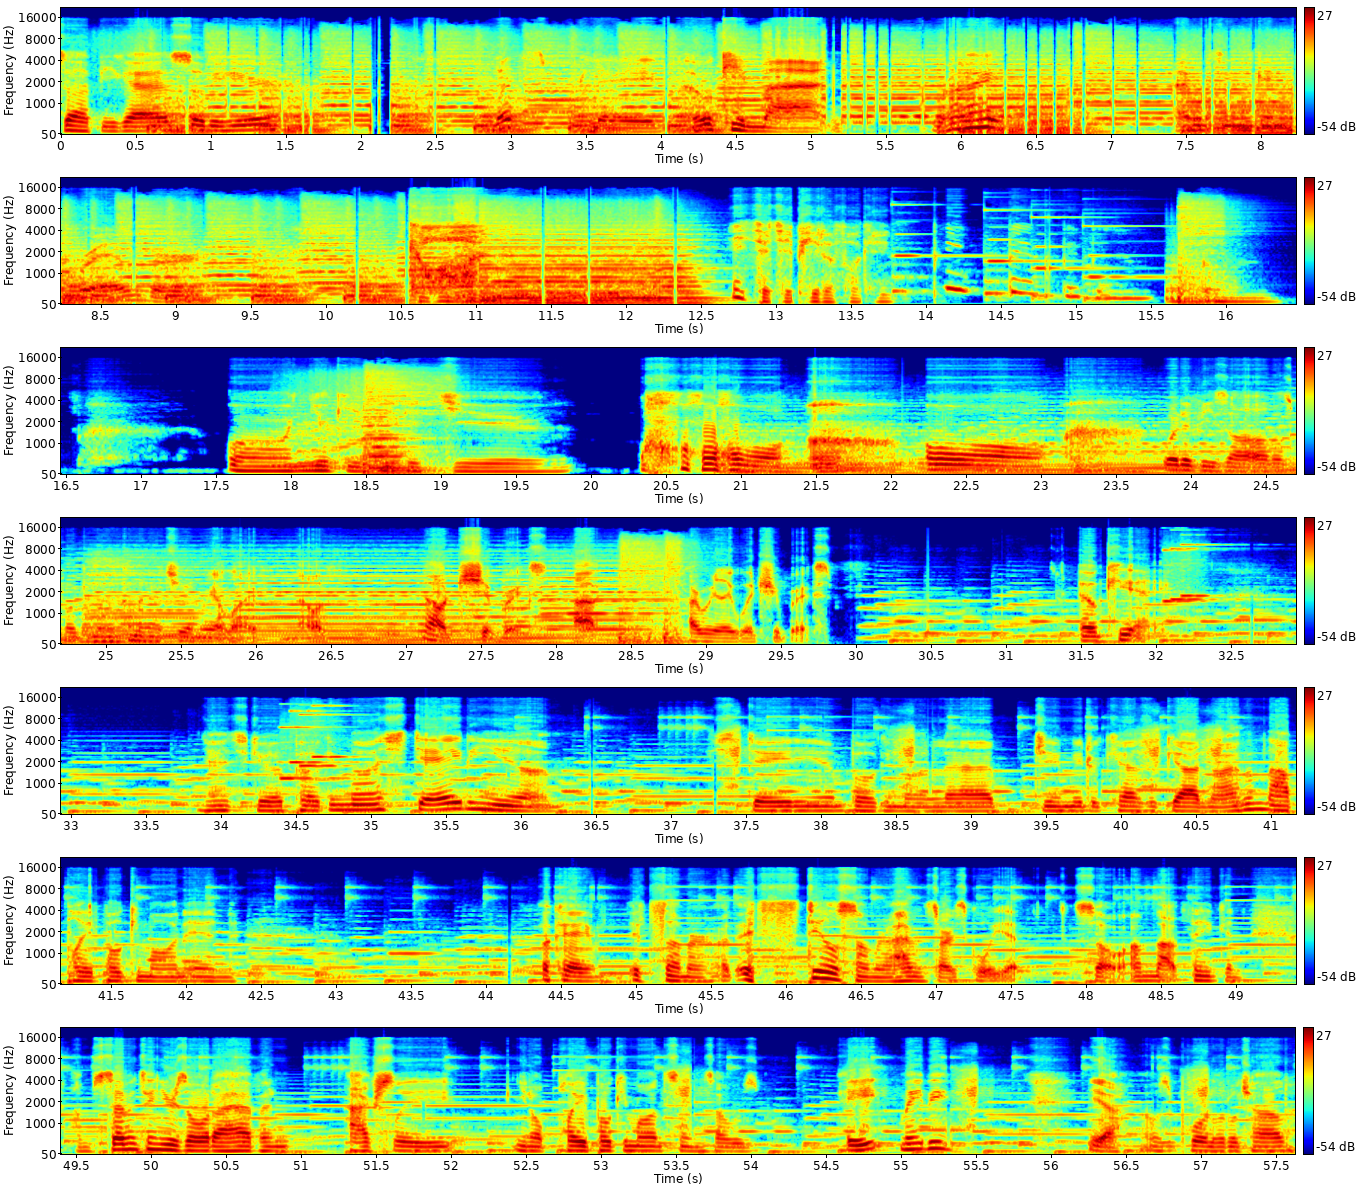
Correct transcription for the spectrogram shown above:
What's up you guys, over here? Let's play Pokemon! Right? I haven't seen this game forever. God! It's such a beautiful game. Oh, Nuki Pikachu. Oh, oh. What if he saw all those Pokemon coming at you in real life? That would, would shit bricks. I, I really would shit bricks. Okay. Let's go Pokemon Stadium. Stadium, Pokemon Lab, Gym Leader Castle. God, no, I have not played Pokemon in... Okay, it's summer. It's still summer. I haven't started school yet. So, I'm not thinking. I'm 17 years old. I haven't actually, you know, played Pokemon since I was 8, maybe? Yeah, I was a poor little child.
